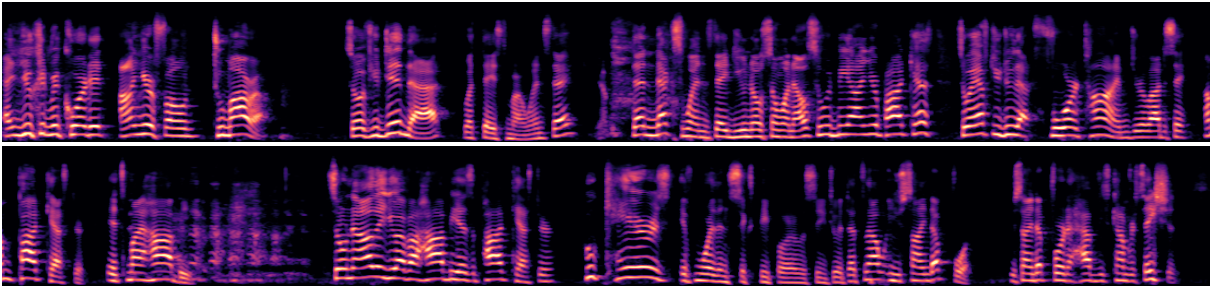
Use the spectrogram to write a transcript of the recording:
And you could record it on your phone tomorrow. So if you did that, what day is tomorrow? Wednesday? Yep. Then next Wednesday, do you know someone else who would be on your podcast? So after you do that four times, you're allowed to say, I'm a podcaster. It's my hobby. so now that you have a hobby as a podcaster, who cares if more than six people are listening to it? That's not what you signed up for. You signed up for to have these conversations.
